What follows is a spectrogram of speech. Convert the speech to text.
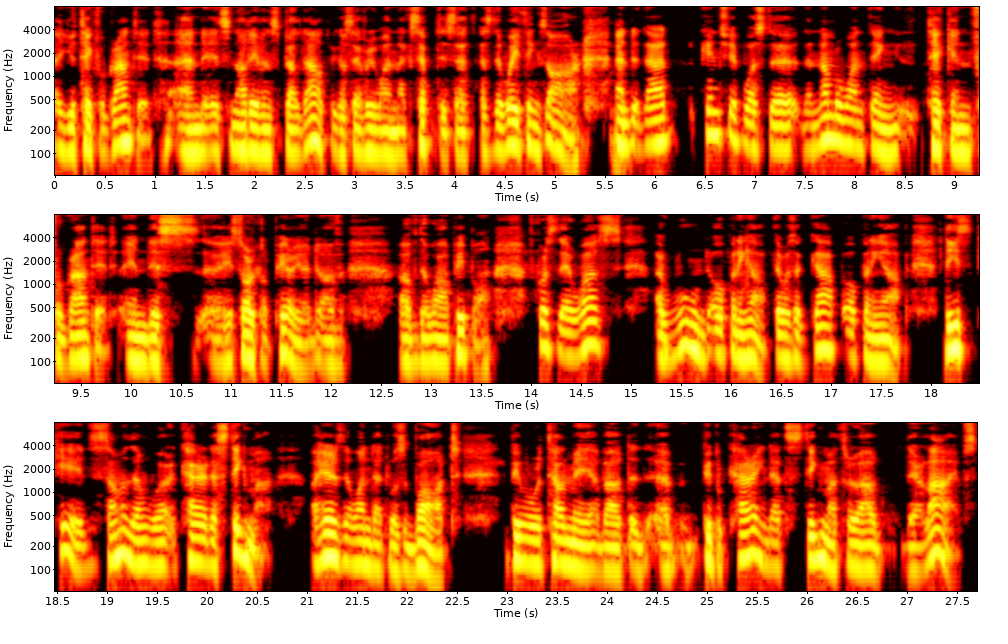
you take for granted, and it's not even spelled out because everyone accepts it as, as the way things are, and that kinship was the, the number one thing taken for granted in this uh, historical period of of the Wa people. Of course, there was a wound opening up. There was a gap opening up. These kids, some of them were carried a stigma. Oh, here's the one that was bought. People would tell me about uh, people carrying that stigma throughout their lives.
